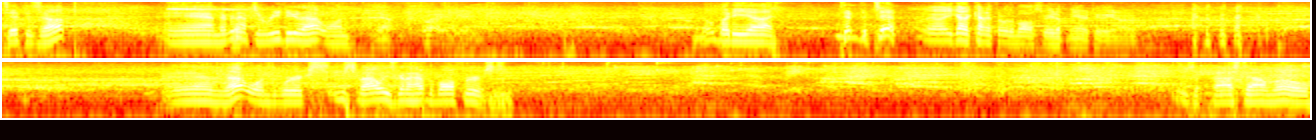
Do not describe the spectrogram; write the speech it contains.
Tip is up, and they're going to have to redo that one. Yeah. Nobody uh, tipped the tip. Uh, you got to kind of throw the ball straight up in the air too, you know. And that one works. East Valley's going to have the ball first. There's a pass down low.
